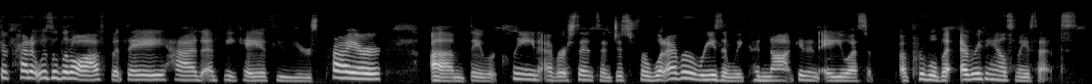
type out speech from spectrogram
their credit was a little off, but they had a BK a few years prior. Um, they were clean ever since, and just for whatever reason, we could not get an AUS a- approval, but everything else made sense.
